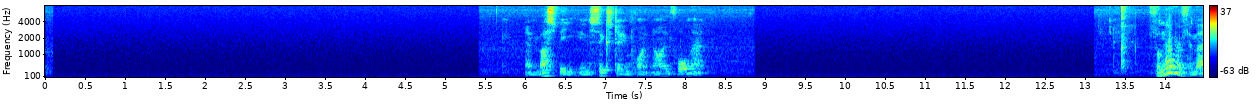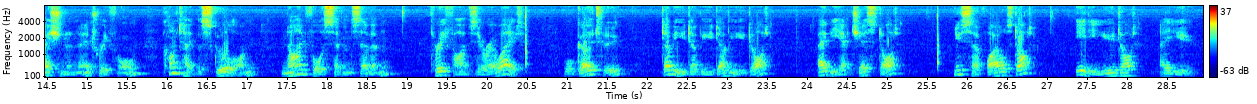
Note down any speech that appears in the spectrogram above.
and must be in 16.9 format. For more information and entry form, contact the school on 9477 3508 or go to www.abhs.newsouthwales.edu.au.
